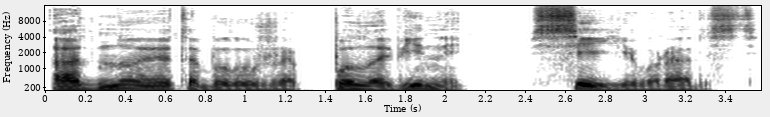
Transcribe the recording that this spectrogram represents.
Одно это было уже половиной всей его радости.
